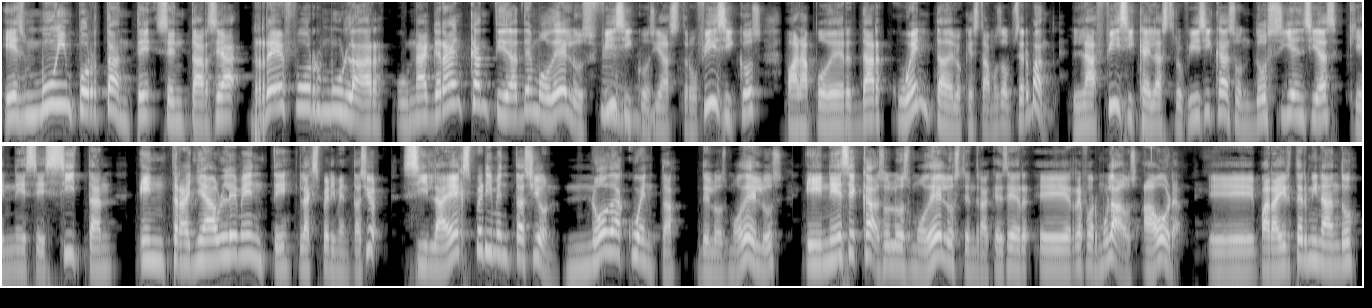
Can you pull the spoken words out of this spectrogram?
es muy importante sentarse a reformular una gran cantidad de modelos físicos y astrofísicos para poder dar cuenta de lo que estamos observando. La física y la astrofísica son dos ciencias que necesitan entrañablemente la experimentación. Si la experimentación no da cuenta de los modelos, en ese caso los modelos tendrán que ser eh, reformulados. Ahora, eh, para ir terminando,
